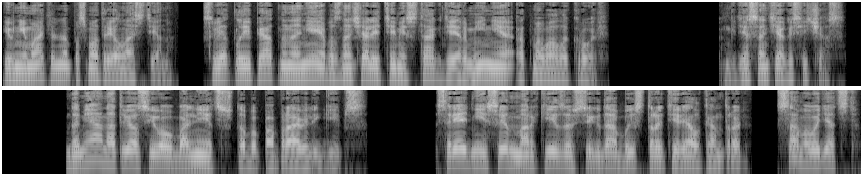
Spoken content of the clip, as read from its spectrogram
и внимательно посмотрел на стену. Светлые пятна на ней обозначали те места, где Эрминия отмывала кровь. Где Сантьяго сейчас? Дамиан отвез его в больницу, чтобы поправили гипс. Средний сын маркиза всегда быстро терял контроль с самого детства.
